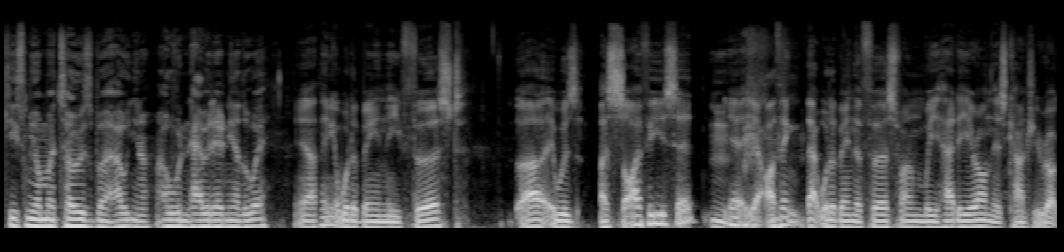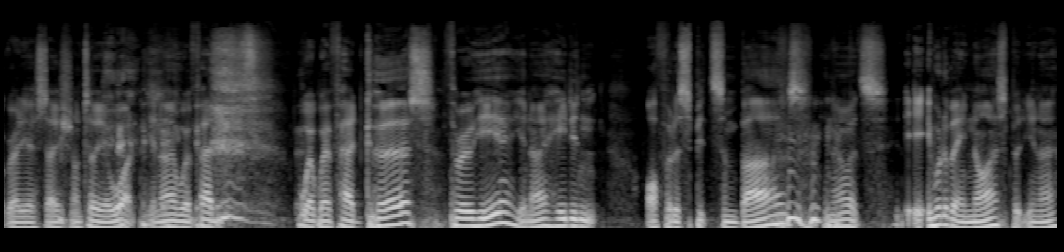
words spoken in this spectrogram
Keeps me on my toes, but I, you know, I wouldn't have it any other way. Yeah, I think it would have been the first. Uh, it was a cipher, you said. Mm. Yeah, yeah. I think that would have been the first one we had here on this country rock radio station. I'll tell you what. You know, we've had we- we've had curse through here. You know, he didn't offer to spit some bars. you know, it's it, it would have been nice, but you know,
